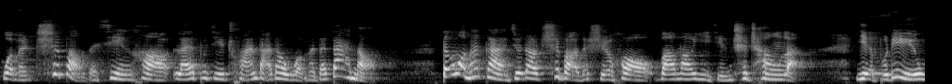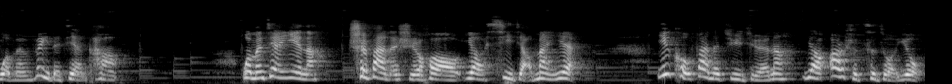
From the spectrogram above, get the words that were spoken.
我们吃饱的信号来不及传达到我们的大脑，等我们感觉到吃饱的时候，往往已经吃撑了，也不利于我们胃的健康。我们建议呢，吃饭的时候要细嚼慢咽。一口饭的咀嚼呢，要二十次左右。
